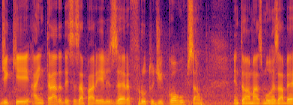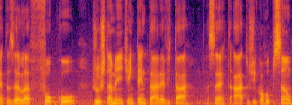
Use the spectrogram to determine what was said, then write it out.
de que a entrada desses aparelhos era fruto de corrupção. Então, a Masmorras Abertas ela focou justamente em tentar evitar tá certo? atos de corrupção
